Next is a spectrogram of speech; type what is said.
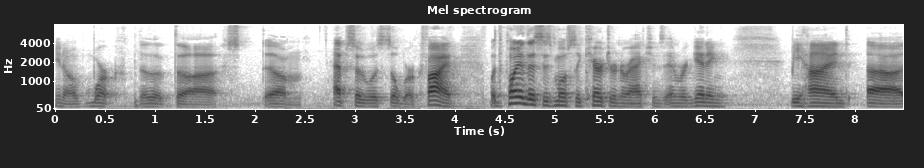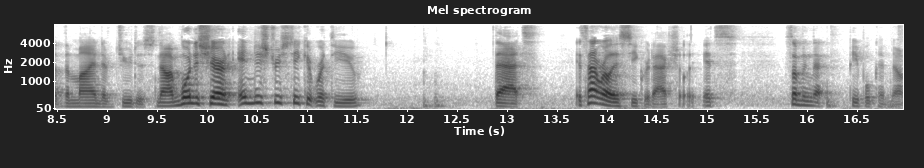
you know work. The the um, episode would still work fine. But the point of this is mostly character interactions, and we're getting behind uh, the mind of Judas. Now, I'm going to share an industry secret with you that it's not really a secret, actually. It's something that people can know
